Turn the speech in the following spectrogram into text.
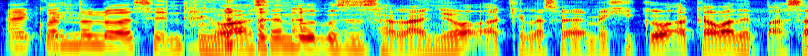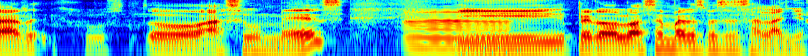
Ay, ¿Cuándo eh, lo hacen? Lo hacen dos veces al año aquí en la Ciudad de México. Acaba de pasar justo hace un mes, ah. y, pero lo hacen varias veces al año.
